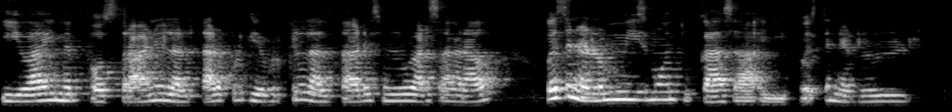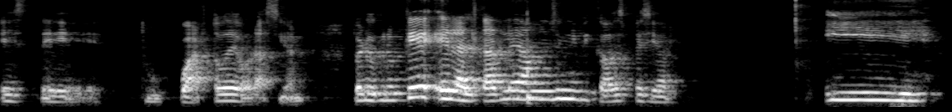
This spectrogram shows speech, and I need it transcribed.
iba y me postraba en el altar, porque yo creo que el altar es un lugar sagrado. Puedes tener lo mismo en tu casa y puedes tener este, tu cuarto de oración, pero creo que el altar le da un significado especial. Y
